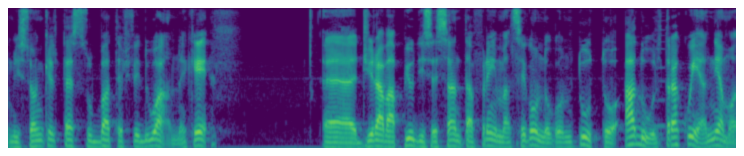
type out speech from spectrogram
visto anche il test su Battlefield 1 che eh, girava a più di 60 frame al secondo con tutto ad ultra. Qui andiamo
